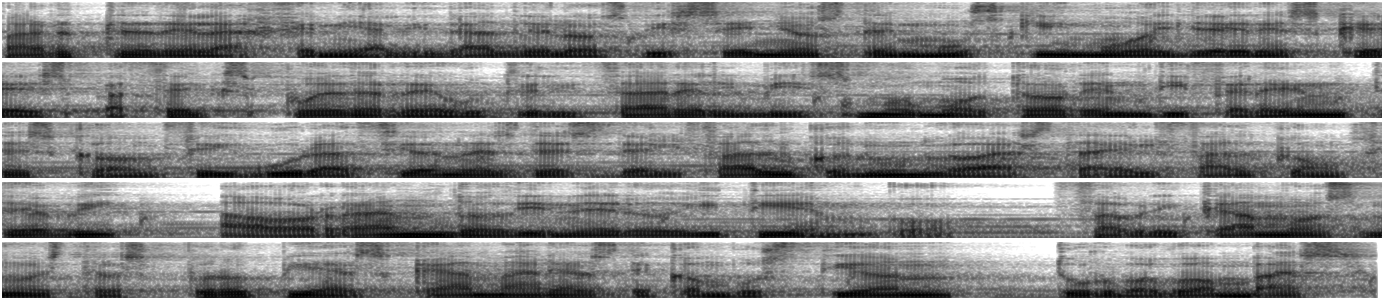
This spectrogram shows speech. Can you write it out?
Parte de la genialidad de los diseños de Musk y Mueller es que SpaceX puede reutilizar el mismo motor en diferentes configuraciones desde el Falcon 1 hasta el Falcon Heavy, ahorrando dinero y tiempo. Fabricamos nuestras propias cámaras de combustión, turbobombas,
